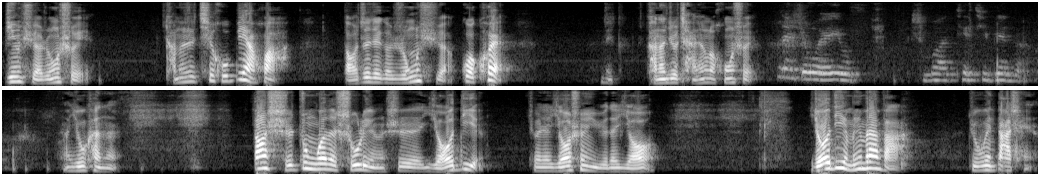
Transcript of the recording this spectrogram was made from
冰雪融水，可能是气候变化导致这个融雪过快，那可能就产生了洪水。那时候也有什么天气变暖有可能，当时中国的首领是尧帝，叫尧舜禹的尧。尧帝没办法，就问大臣：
